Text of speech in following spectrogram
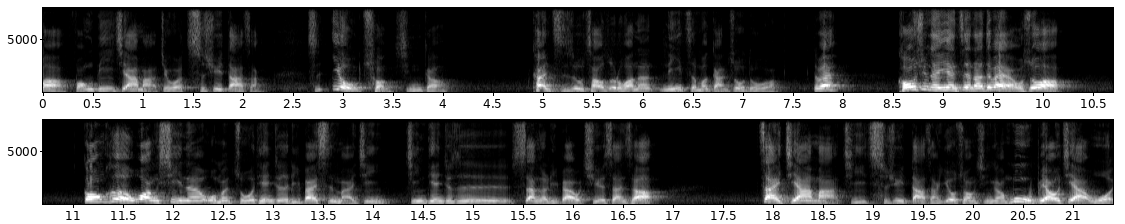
啊，逢低加码，结果持续大涨，是又创新高。看指数操作的话呢，你怎么敢做多啊？对不对？口讯的验证呢，对不对？我说，恭贺旺系呢，我们昨天就是礼拜四买进，今天就是上个礼拜五七月三十号再加码及持续大涨，又创新高。目标价我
